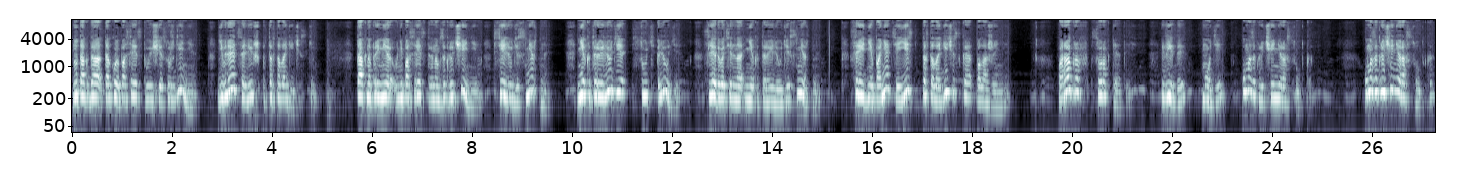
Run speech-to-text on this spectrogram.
но тогда такое посредствующее суждение является лишь тавтологическим. Так, например, в непосредственном заключении все люди смертны, некоторые люди – суть люди, следовательно, некоторые люди смертны. Среднее понятие есть тавтологическое положение. Параграф 45. Виды, моди, умозаключение рассудка. Умозаключение рассудка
